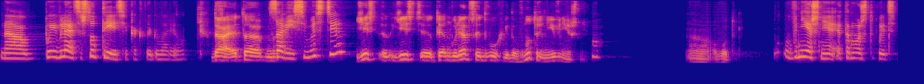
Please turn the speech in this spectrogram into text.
появляется что-то третье, как ты говорил. Да, это... Зависимости. Есть, есть триангуляции двух видов, внутренней и внешней. Вот. Внешнее это может быть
